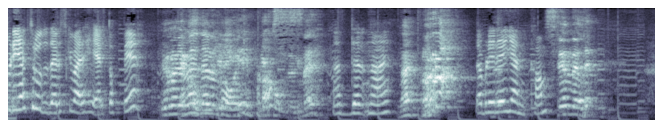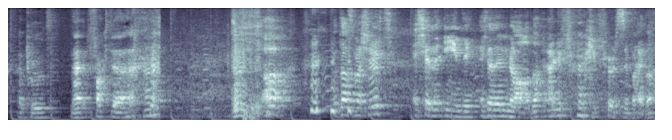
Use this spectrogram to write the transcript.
Fordi jeg trodde dere skulle være helt oppi. Jo, men det, men det var ikke plass. Det ikke mer. Nei. Det, nei. Nei. Da blir det gjenkamp. Sten nedi. Approved. Nei, fuck det. ah, det er det som er sjukt? Jeg kjenner ingenting. Jeg kjenner nada. Jeg har ikke, jeg har ikke følelse i beina.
